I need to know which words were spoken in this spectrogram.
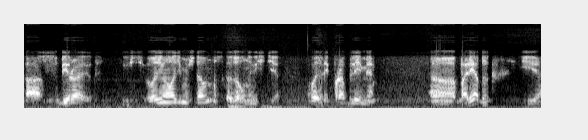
а собирают. То есть Владимир Владимирович давно сказал навести в этой проблеме а, порядок и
